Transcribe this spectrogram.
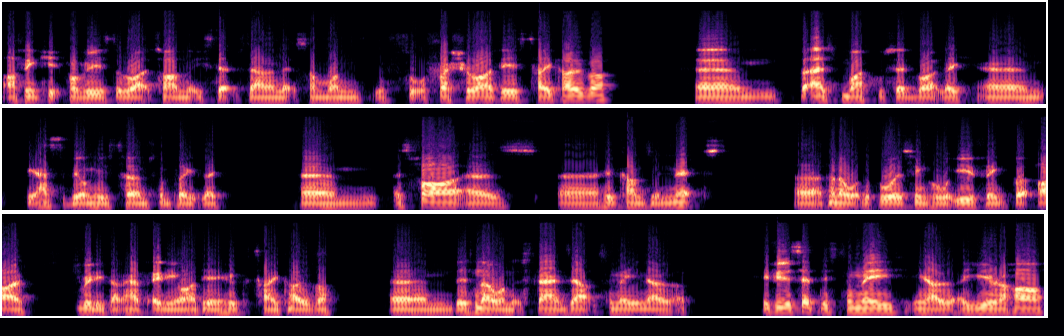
I think it probably is the right time that he steps down and lets someone with sort of fresher ideas take over. Um, but as Michael said rightly, um, it has to be on his terms completely. Um, as far as uh, who comes in next, uh, I don't know what the boys think or what you think, but I really don't have any idea who could take over. Um, there's no one that stands out to me. You know, if you'd have said this to me, you know, a year and a half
